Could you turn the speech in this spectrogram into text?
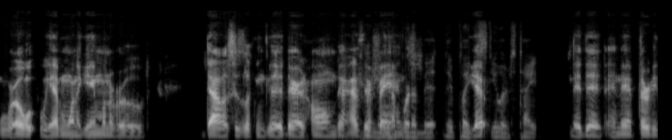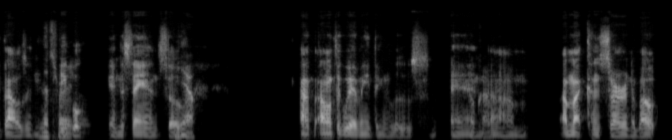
we're old, we haven't won a game on the road. Dallas is looking good. They're at home. They have their fans. upward a bit. They played Yep. Steelers tight. They did, and they have thirty thousand right. people in the stands. So yeah, I, I don't think we have anything to lose, and Okay. um, I'm not concerned about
